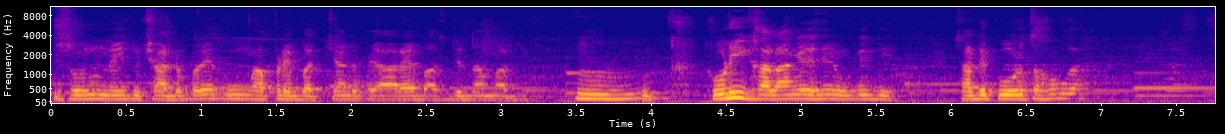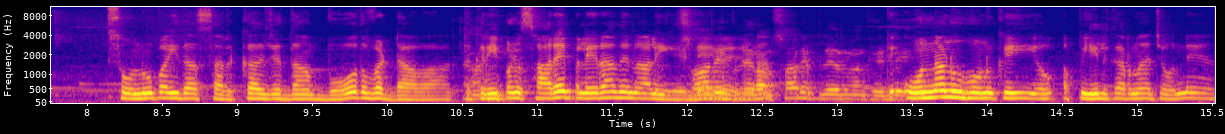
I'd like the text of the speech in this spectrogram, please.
ਕਿ ਸੋਨੂੰ ਨਹੀਂ ਤੂੰ ਛੱਡ ਪਰੇ ਤੂੰ ਆਪਣੇ ਬੱਚਿਆਂ 'ਚ ਪਿਆਰ ਹੈ ਬਸ ਜਿੱਦਾਂ ਮਰਜ਼ੀ। ਹੂੰ। ਥੋੜੀ ਖਾ ਲਾਂਗੇ ਅਸੀਂ ਉਹ ਕਹਿੰਦੀ ਸਾਡੇ ਕੋਲ ਤਾਂ ਹੋਊਗਾ। ਸੋਨੂ ਭਾਈ ਦਾ ਸਰਕਲ ਜਿੱਦਾਂ ਬਹੁਤ ਵੱਡਾ ਵਾ ਤਕਰੀਬਨ ਸਾਰੇ ਪਲੇਅਰਾਂ ਦੇ ਨਾਲ ਹੀ ਖੇਡੇ ਸਾਰੇ ਪਲੇਅਰਾਂ। ਸਾਰੇ ਪਲੇਅਰਾਂ ਨਾਲ ਤੇ ਖੇਡੇ। ਉਹਨਾਂ ਨੂੰ ਹੁਣ ਕੋਈ ਅਪੀਲ ਕਰਨਾ ਚਾਹੁੰਦੇ ਆ?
